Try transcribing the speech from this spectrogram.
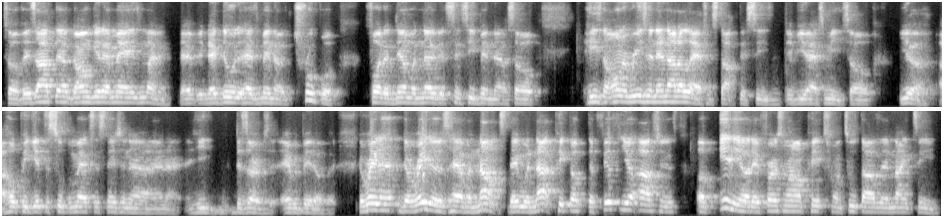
So if it's out there, go and get that man his money. That, that dude has been a trooper for the Denver Nuggets since he been there. So he's the only reason they're not a laughing stock this season, if you ask me. So yeah, I hope he get the supermax extension, uh, and, uh, and, he deserves it, every bit of it. The Raider, the Raiders have announced they will not pick up the fifth year options of any of their first round picks from 2019.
